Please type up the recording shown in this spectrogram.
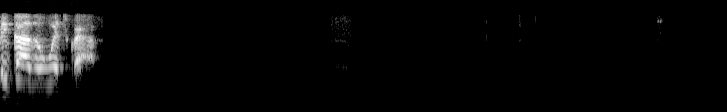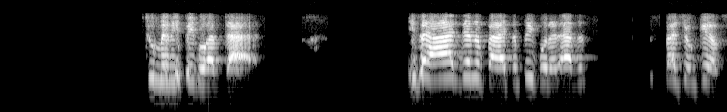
because of witchcraft. Too many people have died. He said, I identified the people that have the special gifts.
